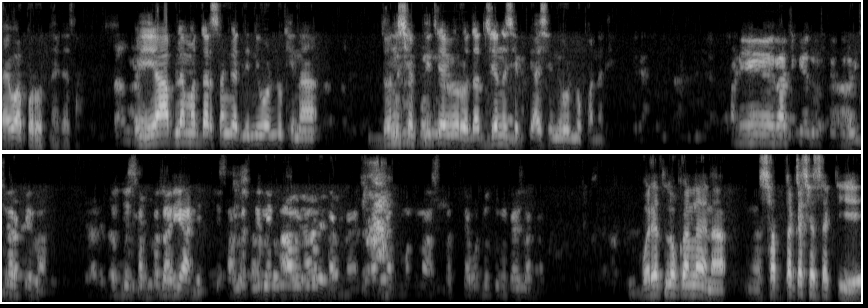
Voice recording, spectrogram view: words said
काय वापर होत नाही त्याचा. या आपल्या मतदारसंघातली निवडणूक आहे ना धनशक्तीच्या विरोधात जनशक्ती अशी निवडणूक होणार आहे. आणि राजकीय दृष्ट्या जर विचार केला तर जे सत्ताधारी आहेत ते सातत्याने तुम्हाला विरोध करण्या- करण्यात मग्न असतात. त्याबद्दल तुम्ही काय सांगा बऱ्याच लोकांना आहे ना सत्ता कशासाठी आहे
